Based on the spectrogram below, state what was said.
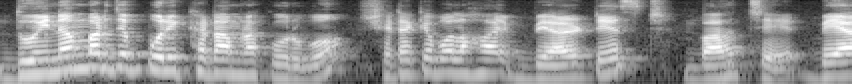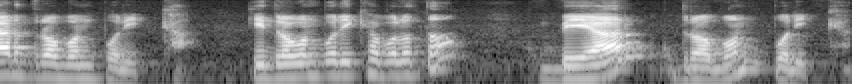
দুই নাম্বার যে পরীক্ষাটা আমরা করব, সেটাকে বলা হয় বেয়ার টেস্ট বা হচ্ছে বেয়ার দ্রবণ পরীক্ষা। কি দ্রবণ পরীক্ষা বলো তো বেয়ার দ্রবণ পরীক্ষা।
